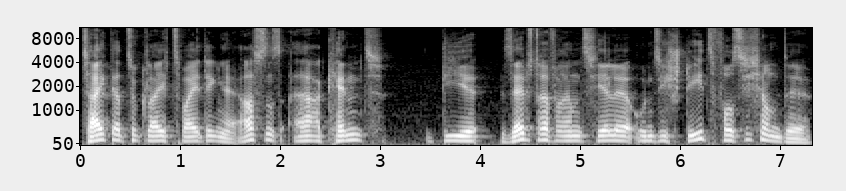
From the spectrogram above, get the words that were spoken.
zeigt er zugleich zwei Dinge. Erstens, er erkennt die selbstreferenzielle und sich stets versichernde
